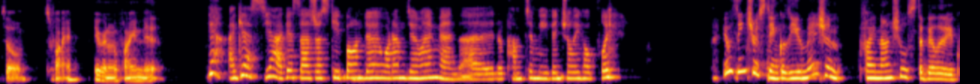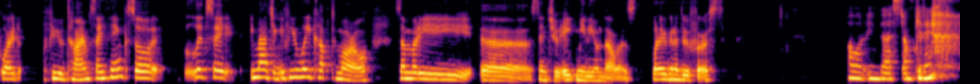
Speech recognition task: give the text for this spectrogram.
so it's fine you're gonna find it yeah i guess. Yeah i guess i'll just keep on doing what i'm doing and uh, it'll come to me eventually hopefully. It was interesting because you mentioned financial stability quite a few times i think. So let's say imagine if you wake up tomorrow somebody uh, sent you eight million dollars what are you going to do first? I would invest. I'm kidding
